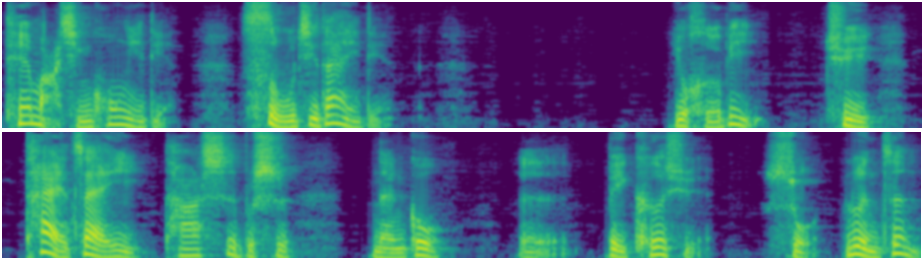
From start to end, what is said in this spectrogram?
天马行空一点，肆无忌惮一点，又何必去太在意它是不是能够呃被科学所论证？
